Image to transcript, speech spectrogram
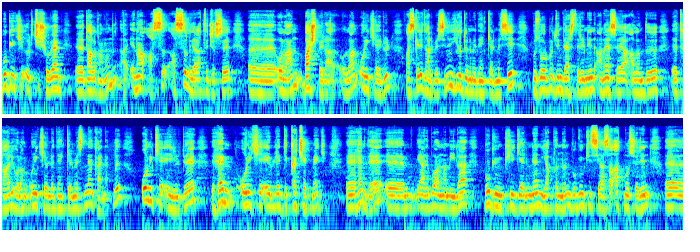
bugünkü ırkçı şöven e, dalganın en asıl, asıl yaratıcısı e, olan, baş bela olan 12 Eylül askeri darbesinin yıl dönümü denk gelmesi, bu zorunlu din derslerinin anayasaya alındığı e, tarih olan 12 Eylül'e denk gelmesinden kaynaklı 12 Eylül'de hem 12 Eylül'e dikkat çekmek e, hem de e, yani bu anlamıyla bugünkü gelinen yapının, bugünkü siyasal atmosferin e,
